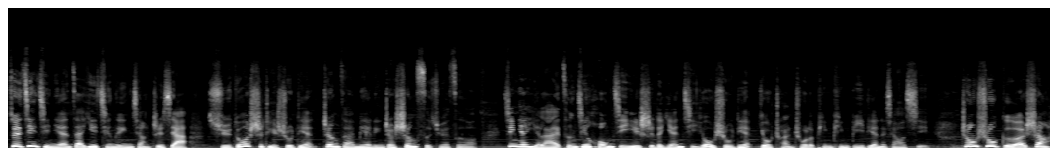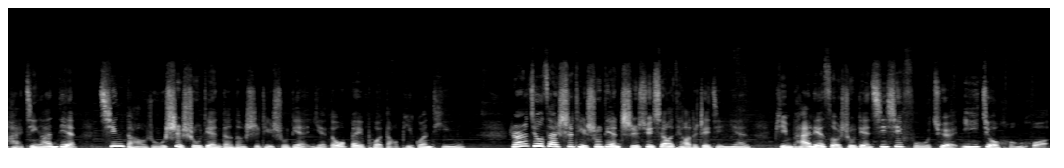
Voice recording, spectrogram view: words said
最近几年，在疫情的影响之下，许多实体书店正在面临着生死抉择。今年以来，曾经红极一时的延禧佑书店又传出了频频闭店的消息，中书阁、上海静安店、青岛如是书店等等实体书店也都被迫倒闭关停。然而，就在实体书店持续萧条的这几年，品牌连锁书店西西弗却依旧红火。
